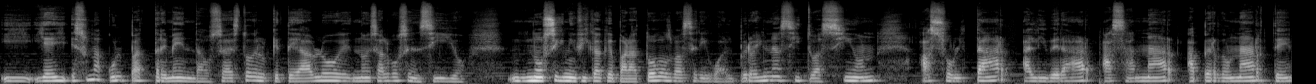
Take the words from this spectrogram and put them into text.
y, es una culpa tremenda, o sea, esto de lo que te hablo eh, no es algo sencillo, no significa que para todos va a ser igual, pero hay una situación a soltar, a liberar, a sanar, a perdonarte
